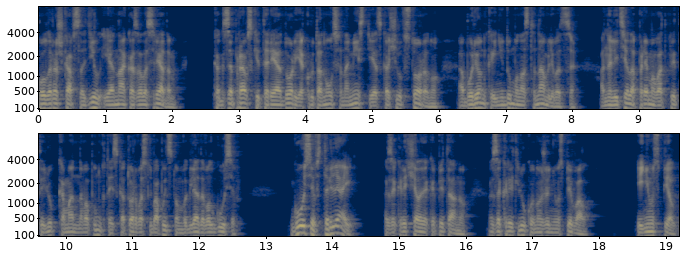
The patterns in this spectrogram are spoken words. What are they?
Пол рожка всадил, и она оказалась рядом. Как заправский тореадор, я крутанулся на месте и отскочил в сторону, а буренка и не думал останавливаться. Она летела прямо в открытый люк командного пункта, из которого с любопытством выглядывал Гусев. «Гусев, стреляй!» – закричал я капитану. Закрыть люк он уже не успевал. И не успел.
